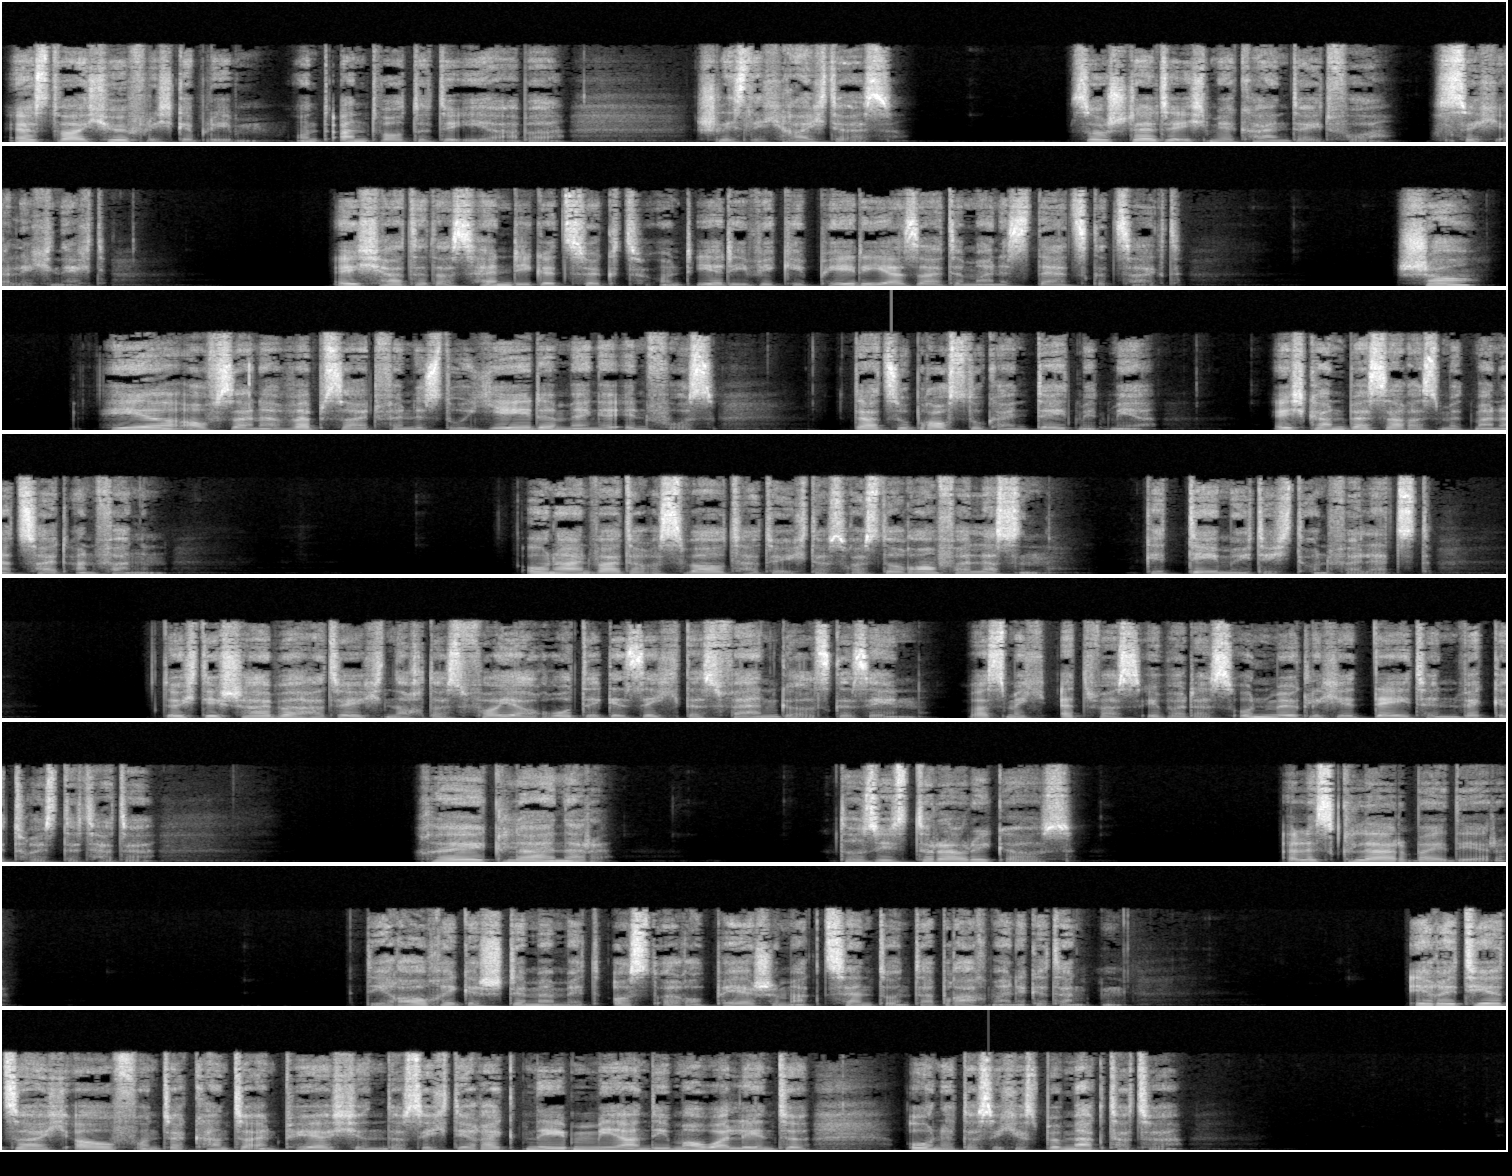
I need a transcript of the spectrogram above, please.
Erst war ich höflich geblieben und antwortete ihr, aber schließlich reichte es. So stellte ich mir kein Date vor. Sicherlich nicht. Ich hatte das Handy gezückt und ihr die Wikipedia-Seite meines Dads gezeigt. Schau, hier auf seiner Website findest du jede Menge Infos. Dazu brauchst du kein Date mit mir. Ich kann Besseres mit meiner Zeit anfangen. Ohne ein weiteres Wort hatte ich das Restaurant verlassen, gedemütigt und verletzt. Durch die Scheibe hatte ich noch das feuerrote Gesicht des Fangirls gesehen, was mich etwas über das unmögliche Date hinweggetröstet hatte. Hey, Kleiner. Du siehst traurig aus. Alles klar bei dir? Die rauchige Stimme mit osteuropäischem Akzent unterbrach meine Gedanken. Irritiert sah ich auf und erkannte ein Pärchen, das sich direkt neben mir an die Mauer lehnte, ohne dass ich es bemerkt hatte.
